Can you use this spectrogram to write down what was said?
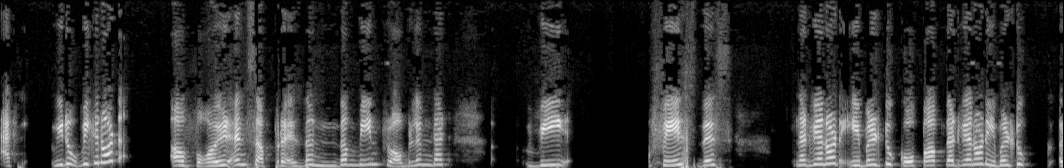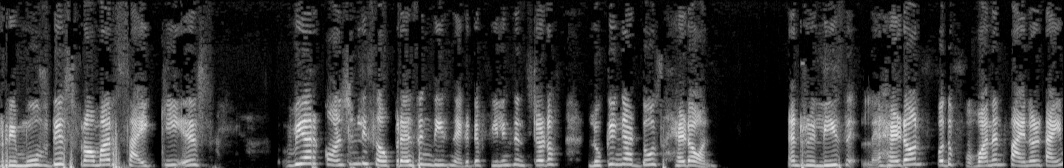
act we do we cannot avoid and suppress. The the main problem that we face this that we are not able to cope up that we are not able to remove this from our psyche is we are constantly suppressing these negative feelings instead of looking at those head on and release head on for the one and final time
